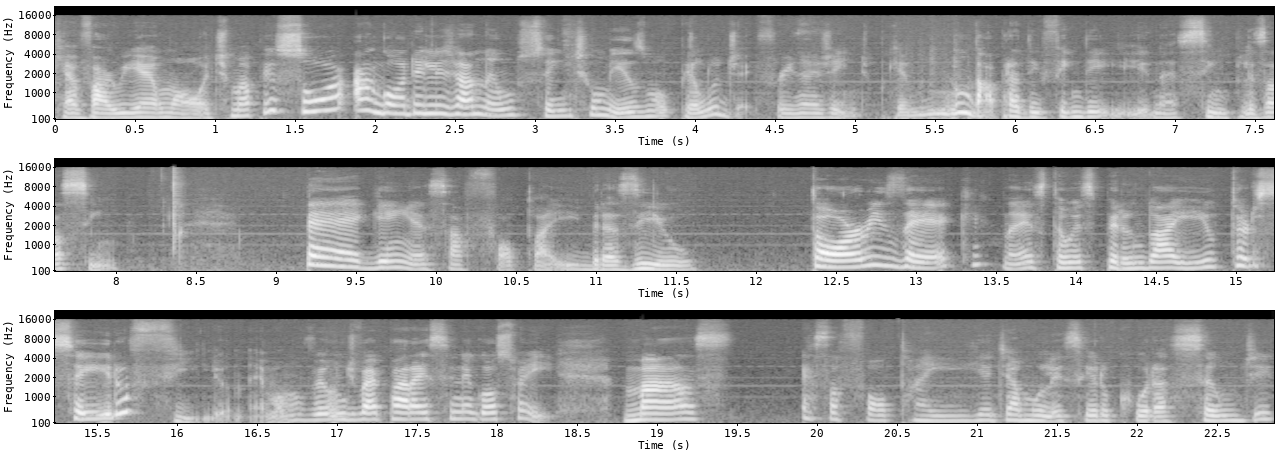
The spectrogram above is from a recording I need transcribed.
que a Varia é uma ótima pessoa, agora ele já não sente o mesmo pelo Jeffrey, né, gente? Porque não dá para defender ele, né? Simples assim. Peguem essa foto aí, Brasil. Thor e Zack, né, estão esperando aí o terceiro filho, né? Vamos ver onde vai parar esse negócio aí. Mas essa foto aí é de amolecer o coração de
